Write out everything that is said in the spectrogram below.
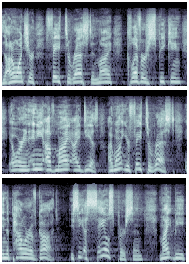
I don't want your faith to rest in my clever speaking or in any of my ideas. I want your faith to rest in the power of God. You see, a salesperson might be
